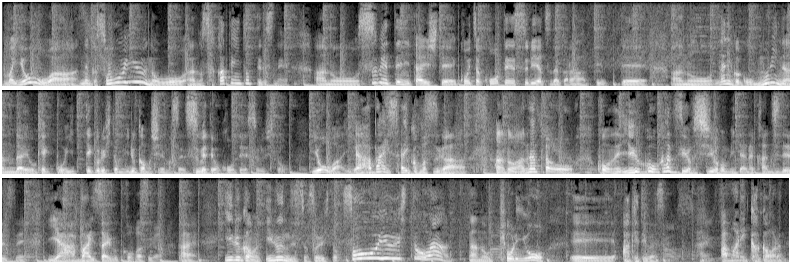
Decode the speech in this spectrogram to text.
まあ、要は、なんかそういうのを、あの、逆手にとってですね、あの、すべてに対して、こいつは肯定するやつだからって言って、あの、何かこう、無理難題を結構言ってくる人もいるかもしれません。すべてを肯定する人。要は、やばいサイコパスが、あの、あなたを、こうね、有効活用しようみたいな感じでですね、やばいサイコパスが、はい。いるかも、いるんですよ、そういう人。そういう人は、あの、距離を、えー、開けてください。はい。あまり関わらない。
